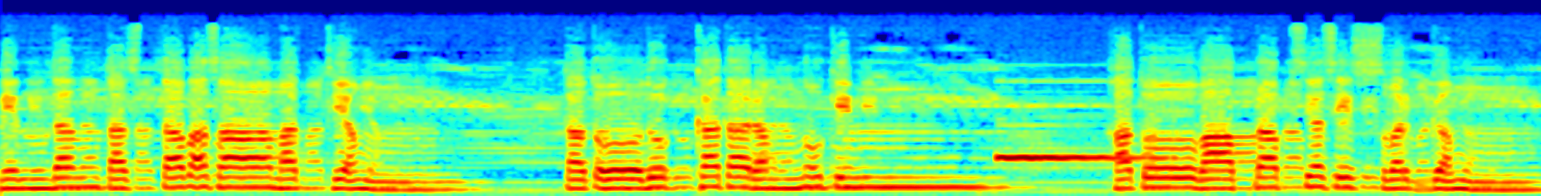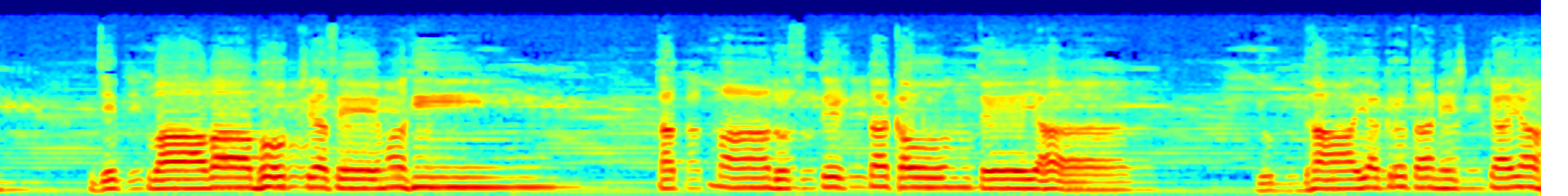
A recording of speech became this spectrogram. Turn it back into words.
निन्दन्तस्तव सामर्थ्यम्। ततो दुःखतरम् नु किम्? हतो वा प्राप्स्यसि स्वर्गम्। जित्वा वा भोक्ष्यसे मही तत्मादुस्तिष्ठ कौन्तेय युद्धाय कृतनिश्चयः।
